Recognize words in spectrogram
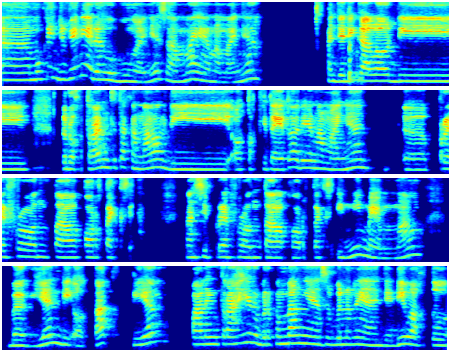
uh, mungkin juga ini ada hubungannya sama yang namanya jadi kalau di kedokteran kita kenal di otak kita itu ada yang namanya uh, prefrontal cortex ya. Nah, si prefrontal cortex ini memang bagian di otak yang paling terakhir berkembangnya sebenarnya. Jadi waktu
